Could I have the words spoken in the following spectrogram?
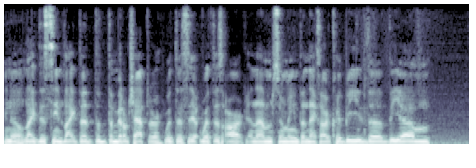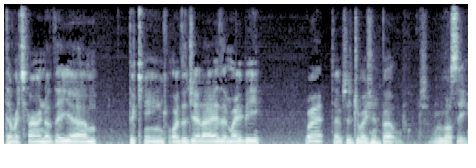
You know, like this seems like the, the, the middle chapter with this with this arc, and I'm assuming the next arc could be the the um the return of the um the king or the Jedi, as it might be, Right. type situation. But we will see.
